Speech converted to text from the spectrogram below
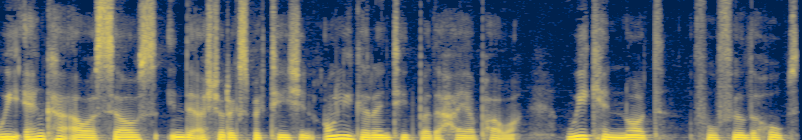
we anchor ourselves in the assured expectation only guaranteed by the higher power. We cannot fulfill the hopes,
